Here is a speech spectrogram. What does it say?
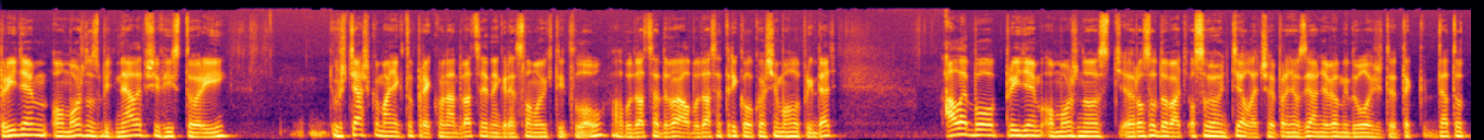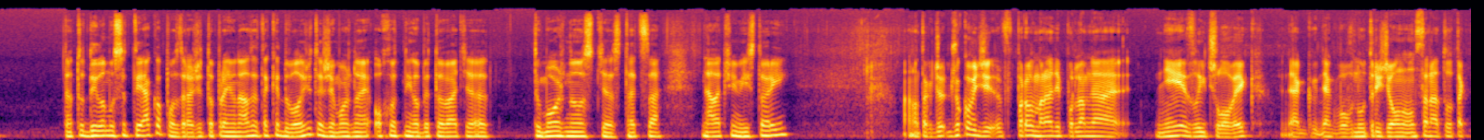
prídem o možnosť byť najlepší v histórii, už ťažko má niekto prekonať 21 Grand Slamových titulov, alebo 22, alebo 23, koľko ešte mohol pridať. Alebo prídem o možnosť rozhodovať o svojom tele, čo je pre ňo zjavne veľmi dôležité. Tak na to, na to dilemu sa ty ako pozrať, že to pre ňo naozaj také dôležité, že možno je ochotný obetovať eh, tú možnosť eh, stať sa najlepším v histórii? Áno, tak Djokovic v prvom rade podľa mňa nie je zlý človek, nejak, nejak vo vnútri, že on, on sa na to tak,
